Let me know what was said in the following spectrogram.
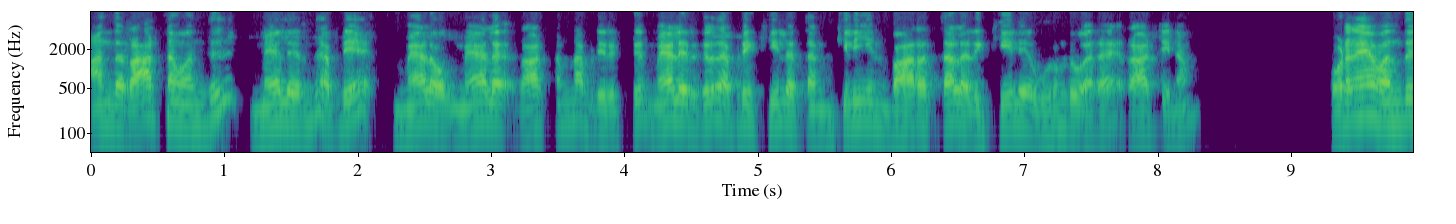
அந்த ராட்டினம் வந்து மேல இருந்து அப்படியே மேல மேல ராட்டினம்னா அப்படி இருக்கு. மேல இருக்கிறது அப்படியே கீழே தன் கிளியின் பாரத்தால் அது கீழே உருண்டு வர ராட்டினம். உடனே வந்து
